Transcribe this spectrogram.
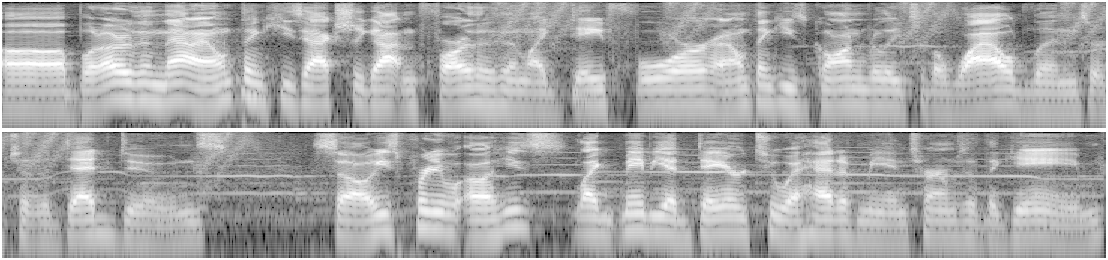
Uh, but other than that, I don't think he's actually gotten farther than like day four. I don't think he's gone really to the Wildlands or to the Dead Dunes. So he's pretty, uh, he's like maybe a day or two ahead of me in terms of the game.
